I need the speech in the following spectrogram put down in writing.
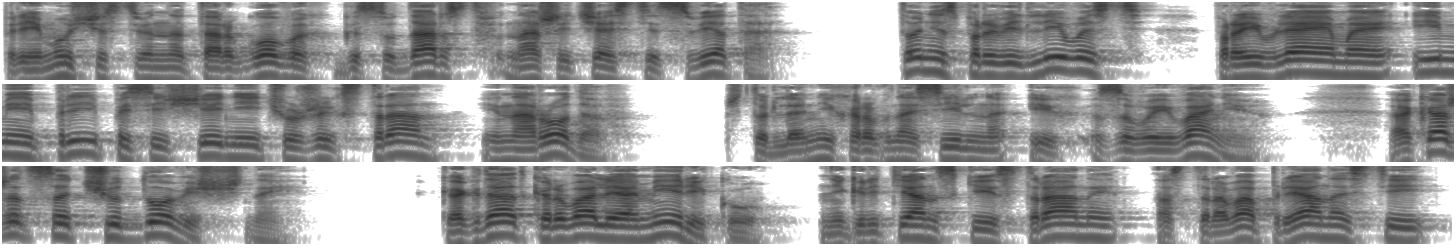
преимущественно торговых государств нашей части света, то несправедливость, проявляемая ими при посещении чужих стран и народов, что для них равносильно их завоеванию, окажется чудовищной. Когда открывали Америку, негритянские страны, острова пряностей,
